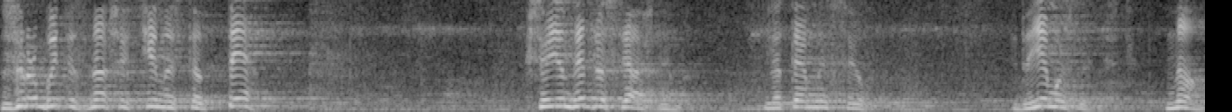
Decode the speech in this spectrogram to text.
Зробити з наших цінностей те, що є недосяжним для темних сил. І дає можливість нам,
